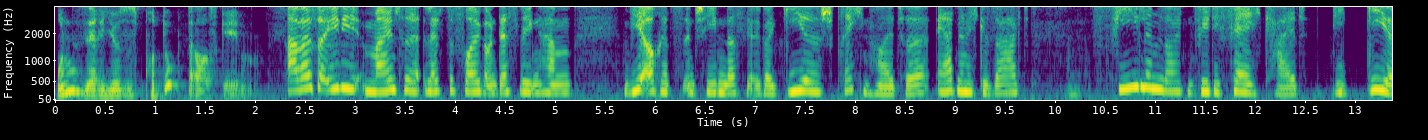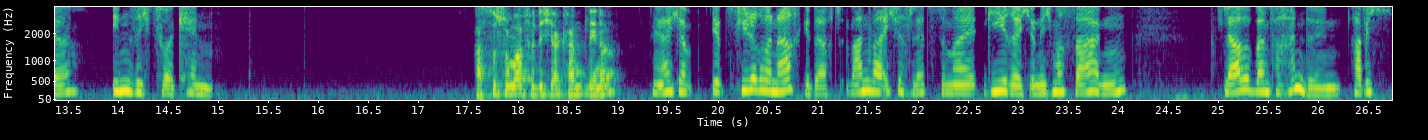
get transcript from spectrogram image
unseriöses Produkt ausgeben? Aber Saidi meinte letzte Folge und deswegen haben wir auch jetzt entschieden, dass wir über Gier sprechen heute. Er hat nämlich gesagt, vielen Leuten fehlt die Fähigkeit, die Gier in sich zu erkennen. Hast du schon mal für dich erkannt, Lena? Ja, ich habe jetzt viel darüber nachgedacht. Wann war ich das letzte Mal gierig? Und ich muss sagen, ich glaube beim Verhandeln habe ich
